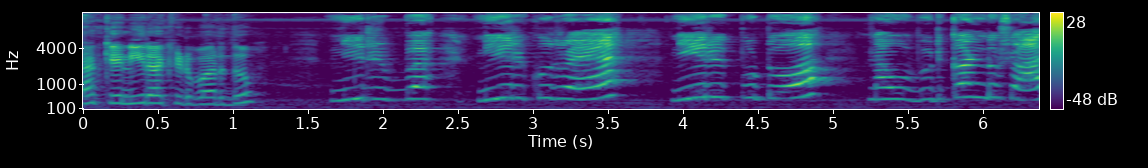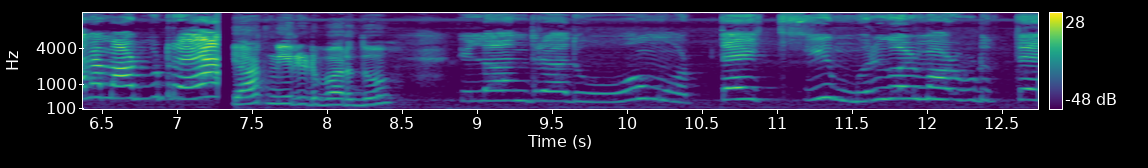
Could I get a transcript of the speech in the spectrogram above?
ಯಾಕೆ ನೀರು ಯಾಕೆ ಇಡಬಾರ್ದು? ನೀರ್ ಇಬ್ಬ ನೀರ್ ಇಕ್ಕಿದ್ರೆ ನೀರ್ ಇಕ್ಬಿಟ್ಟು ನಾವು ಬಿಡ್ಕೊಂಡು ಸ್ನಾನ ಮಾಡ್ಬಿಟ್ರೆ ಯಾಕೆ ನೀರಿಡಬಾರ್ದು ಇಡಬಾರ್ದು? ಇಲ್ಲಾಂದ್ರೆ ಅದು ಮೊಟ್ಟೆ ಇಕ್ಕಿ ಮರಿಗಳು ಮಾಡ್ಬಿಡುತ್ತೆ.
